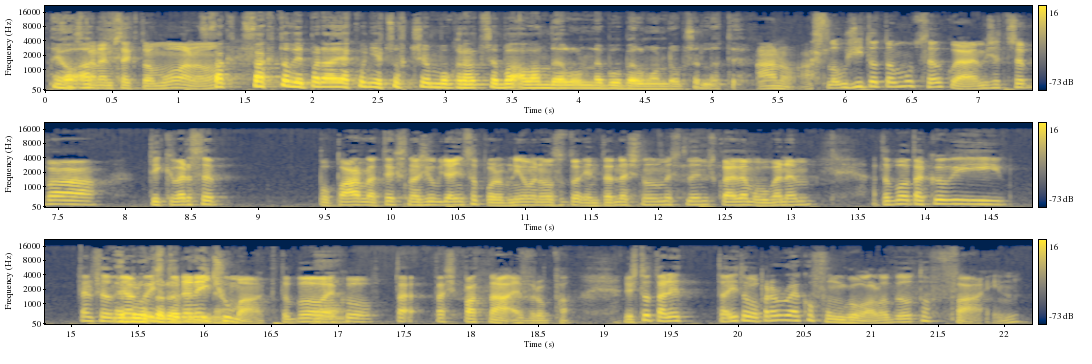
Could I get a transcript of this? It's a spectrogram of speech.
Jo, Dostaneme se k tomu, ano. Fakt, fakt to vypadá jako něco, v čem mohl hrát třeba Alan Delon nebo Belmondo před lety. Ano, a slouží to tomu celku. Já vím, že třeba ty se po pár letech snaží udělat něco podobného, jmenovalo se to International, myslím, s Clivem Owenem. A to bylo takový ten film měl jako studený dobrý, no. čumák. To bylo no. jako ta, ta, špatná Evropa. Když to tady, tady to opravdu jako fungovalo, bylo to fajn,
